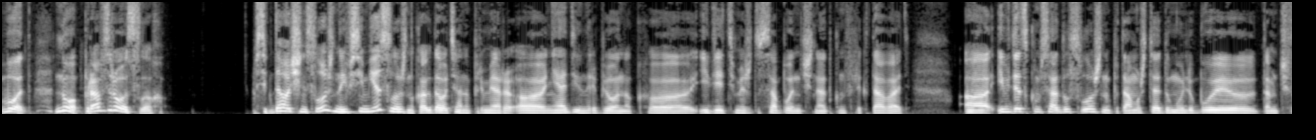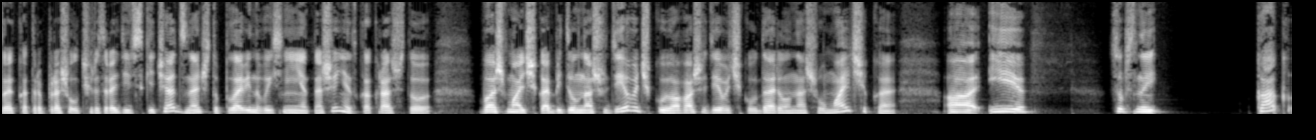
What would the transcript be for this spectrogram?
Вот. Но про взрослых всегда очень сложно, и в семье сложно, когда у тебя, например, э, не один ребенок, э, и дети между собой начинают конфликтовать. А, и в детском саду сложно, потому что, я думаю, любой там, человек, который прошел через родительский чат, знает, что половина выяснения отношений это как раз, что ваш мальчик обидел нашу девочку, а ваша девочка ударила нашего мальчика. А, и, собственно, как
